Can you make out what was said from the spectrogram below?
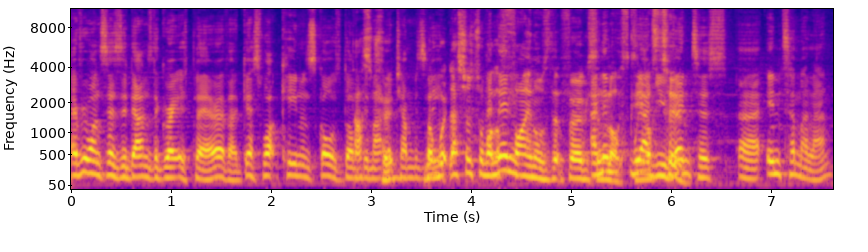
Everyone says Zidane's the greatest player ever. Guess what? Keane and Scholes dumped That's him out of the Champions But League. we- let's just And about the then- finals that Ferguson And then lost, we had lost. Juventus, uh, Inter Milan.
